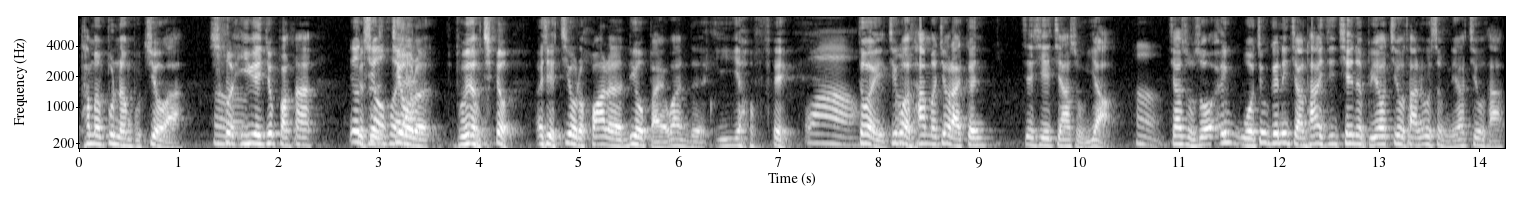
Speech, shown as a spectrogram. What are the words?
他们不能不救啊，所以医院就帮他就是救了，不用救。而且救了，花了六百万的医药费。哇！对，结果他们就来跟这些家属要。嗯。家属说：“哎，我就跟你讲，他已经签了，不要救他，为什么你要救他？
